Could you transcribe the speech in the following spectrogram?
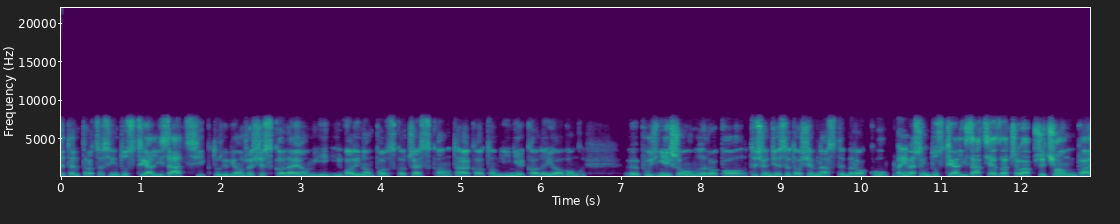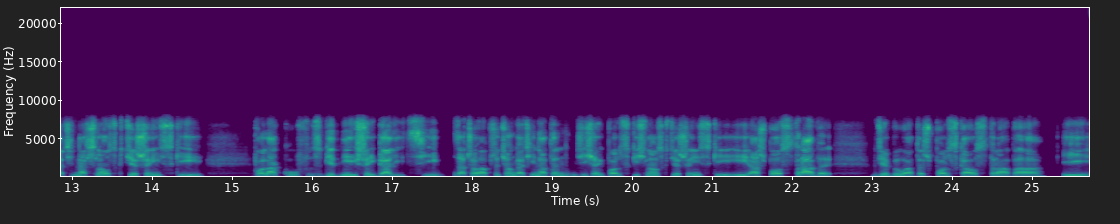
y, ten proces industrializacji, który wiąże się z koleją i, i wojną polsko-czeską, tak, o tą linię kolejową, y, późniejszą po 1918 roku, ponieważ industrializacja zaczęła przyciągać na Śląsk Cieszyński Polaków z biedniejszej Galicji, zaczęła przyciągać i na ten dzisiaj polski Śląsk Cieszyński i aż po Ostrawę, gdzie była też polska Ostrawa, i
